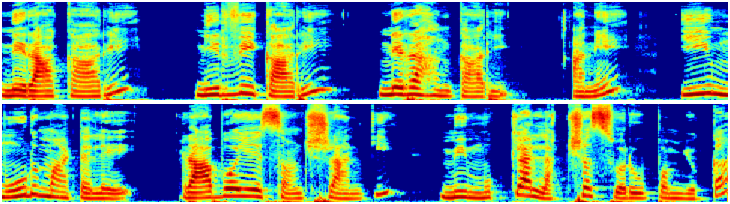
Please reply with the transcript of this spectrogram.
నిరాకారి నిర్వీకారి నిరహంకారి అనే ఈ మూడు మాటలే రాబోయే సంవత్సరానికి మీ ముఖ్య లక్ష్య స్వరూపం యొక్క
